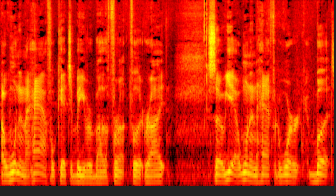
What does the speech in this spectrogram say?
a one and a half will catch a beaver by the front foot, right? So yeah, one and a half would work, but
